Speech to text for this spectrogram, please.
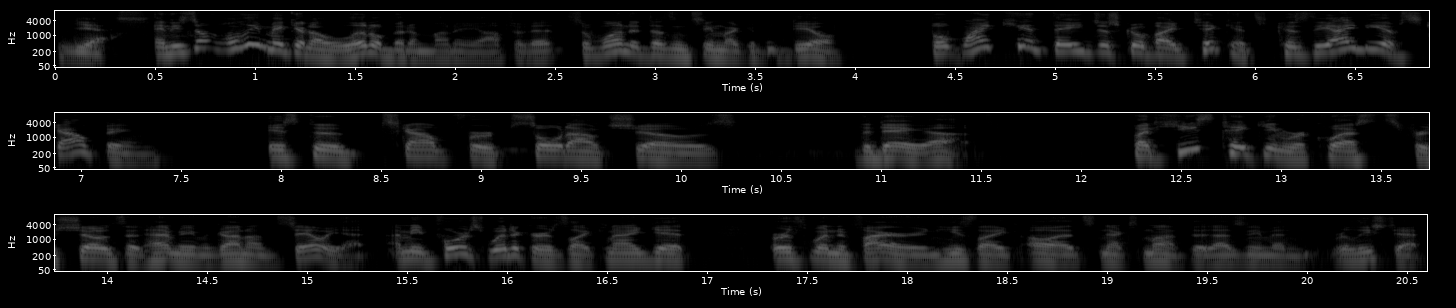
Yes. And he's only making a little bit of money off of it. So one, it doesn't seem like a big deal. But why can't they just go buy tickets? Because the idea of scalping is to scalp for sold out shows the day of. But he's taking requests for shows that haven't even gone on sale yet. I mean, Forest Whitaker is like, "Can I get Earth, Wind, and Fire?" And he's like, "Oh, it's next month. It hasn't even released yet."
